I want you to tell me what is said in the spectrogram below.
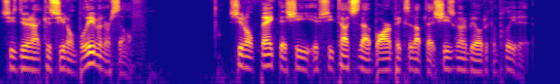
She's doing it because she don't believe in herself. She don't think that she, if she touches that bar and picks it up, that she's going to be able to complete it,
